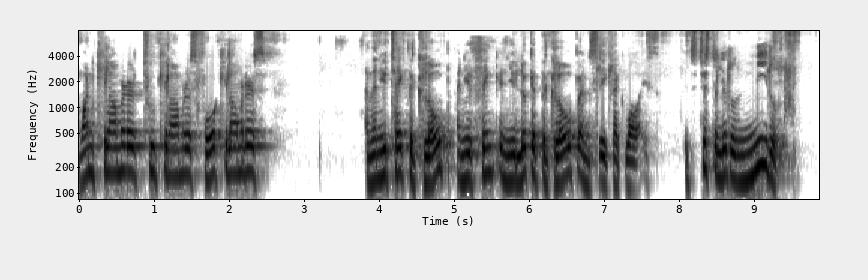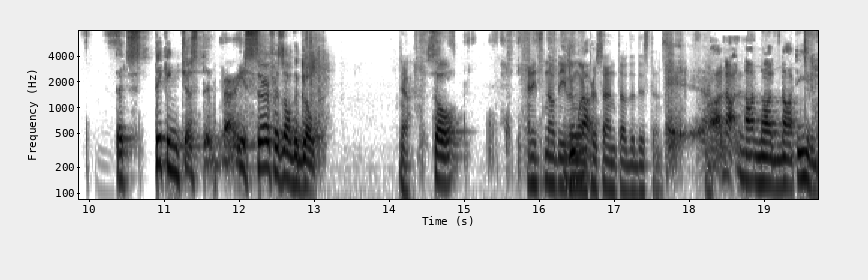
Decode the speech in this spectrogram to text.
one kilometer, two kilometers, four kilometers, and then you take the globe and you think and you look at the globe and like, like well, it's, it's just a little needle that's sticking just the very surface of the globe. Yeah. So And it's not even one of the distance. uh, not not not not even.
